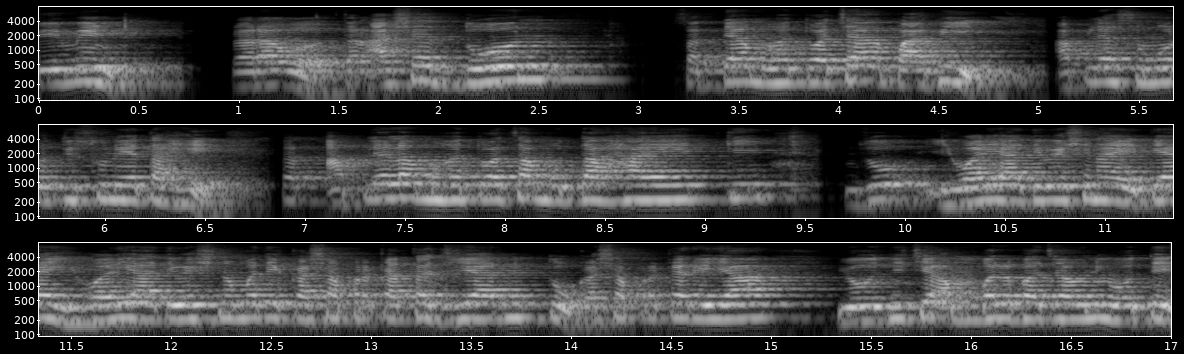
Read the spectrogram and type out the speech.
पेमेंट करावं. तर अशा दोन सध्या महत्त्वाच्या बाबी आपल्यासमोर दिसून येत आहे. तर आपल्याला महत्त्वाचा मुद्दा हा आहे की जो हिवाळी अधिवेशन आहे त्या हिवाळी अधिवेशनामध्ये कशा प्रकारचा जी आर निघतो कशा प्रकारे या योजनेची अंमलबजावणी होते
